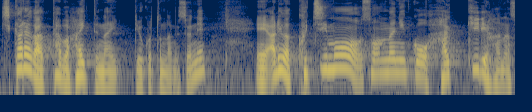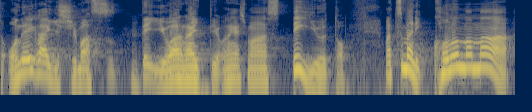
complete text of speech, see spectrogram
力が多分入ってないっていうことなんですよね、えーあるいは口もそんなにこうはっきり話すお願いしますって言わないっていうお願いしますって言うと、まあ、つまりこのまま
